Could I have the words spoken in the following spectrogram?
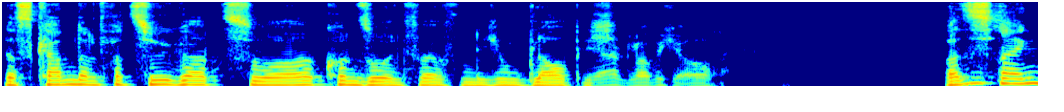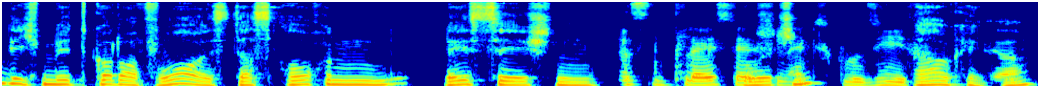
das kam dann verzögert zur Konsolenveröffentlichung, glaube ich. Ja, glaube ich auch. Was ist eigentlich mit God of War? Ist das auch ein PlayStation? das ist ein PlayStation Origin? exklusiv. Ah, okay. Ja. hm.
